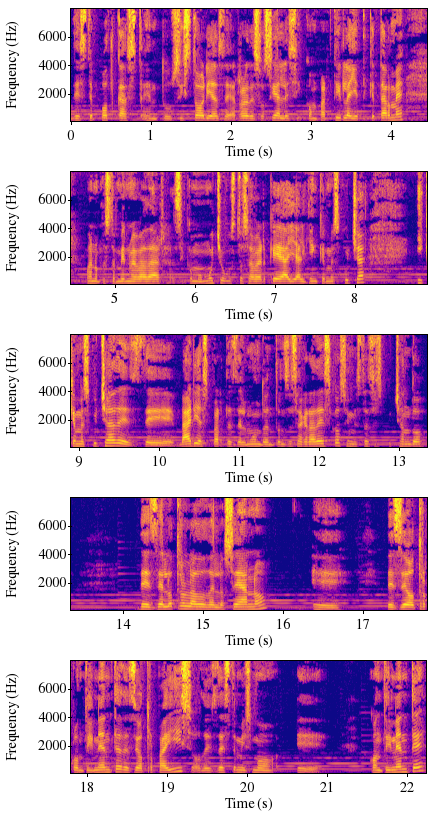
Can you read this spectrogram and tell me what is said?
de este podcast en tus historias de redes sociales y compartirla y etiquetarme, bueno, pues también me va a dar así como mucho gusto saber que hay alguien que me escucha y que me escucha desde varias partes del mundo. Entonces agradezco si me estás escuchando desde el otro lado del océano, eh, desde otro continente, desde otro país o desde este mismo eh, continente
